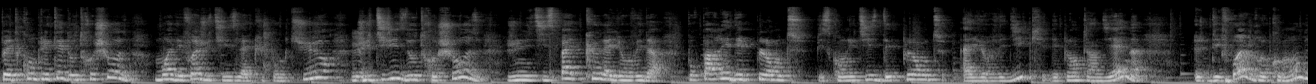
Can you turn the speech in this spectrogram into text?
peut être complété d'autres choses. Moi des fois j'utilise l'acupuncture, Mm. j'utilise d'autres choses, je n'utilise pas que l'Ayurveda. Pour parler des plantes, puisqu'on utilise des plantes ayurvédiques, des plantes indiennes, des fois je recommande,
